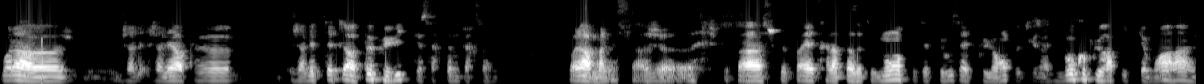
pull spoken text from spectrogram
voilà, j'allais un peu, j'allais peut-être un peu plus vite que certaines personnes voilà, ça, je, je peux pas, peux pas être à la place de tout le monde. Peut-être que vous, ça va être plus lent, peut-être que ça va être beaucoup plus rapide que moi. Hein.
